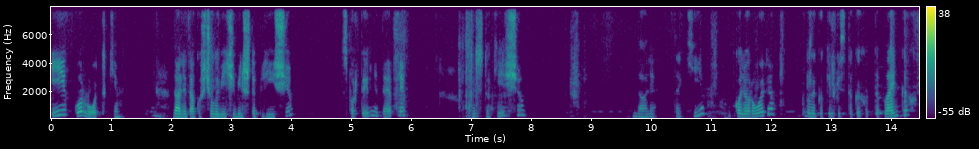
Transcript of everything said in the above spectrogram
і короткі. Далі також чоловічі більш тепліші, спортивні, теплі. Ось такі ще. Далі такі кольорові, велика кількість таких от тепленьких.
